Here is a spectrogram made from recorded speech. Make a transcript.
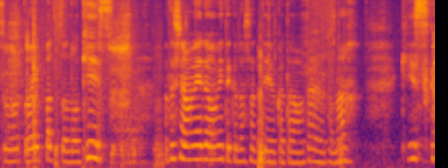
そうあと iPad のケース。私のメールを見てくださっている方は分かるのかな？ケースが。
